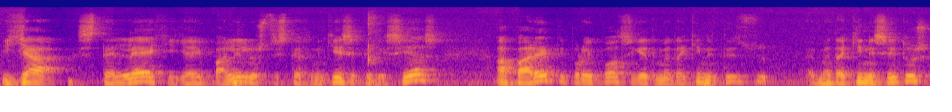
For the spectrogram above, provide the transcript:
για στελέχη, για υπαλλήλους της τεχνικής υπηρεσίας, απαραίτητη προϋπόθεση για τη μετακίνησή τους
